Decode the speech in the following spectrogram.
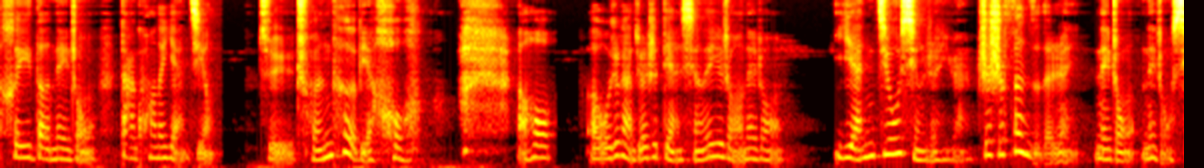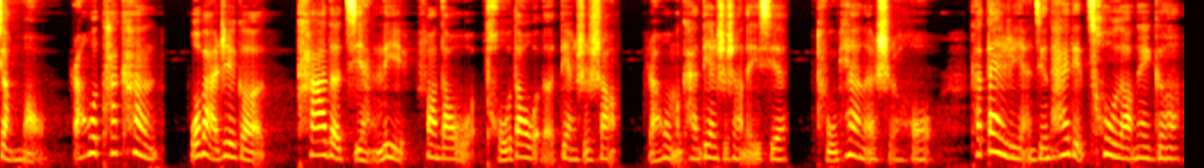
黑的那种大框的眼镜。嘴唇特别厚，然后呃，我就感觉是典型的一种那种研究型人员、知识分子的人那种那种相貌。然后他看我把这个他的简历放到我投到我的电视上，然后我们看电视上的一些图片的时候，他戴着眼镜，他还得凑到那个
